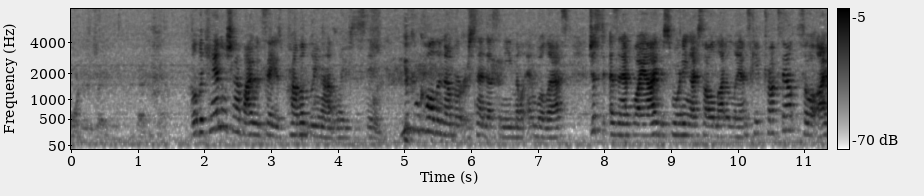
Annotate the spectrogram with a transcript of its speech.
corner, is there, that, Well, the candle shop, I would say, is probably not life-sustaining. You can call the number or send us an email and we'll ask. Just as an FYI, this morning I saw a lot of landscape trucks out, so I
